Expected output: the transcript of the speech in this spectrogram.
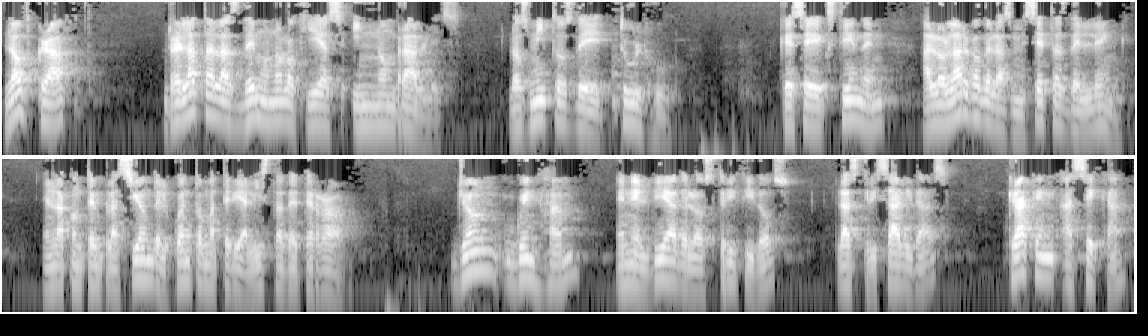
Lovecraft relata las demonologías innombrables, los mitos de Tulhu, que se extienden a lo largo de las mesetas del Leng, en la contemplación del cuento materialista de terror. John Wyndham, en El Día de los Trífidos, Las Crisálidas, Kraken a seca,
